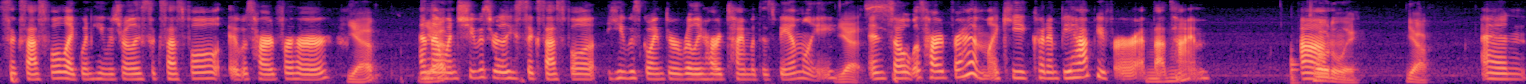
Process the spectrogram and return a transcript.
successful, like when he was really successful, it was hard for her. Yep. And yep. then when she was really successful, he was going through a really hard time with his family. yes. And so it was hard for him. Like he couldn't be happy for her at that Mhm. time. Um, totally. Yeah. And,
